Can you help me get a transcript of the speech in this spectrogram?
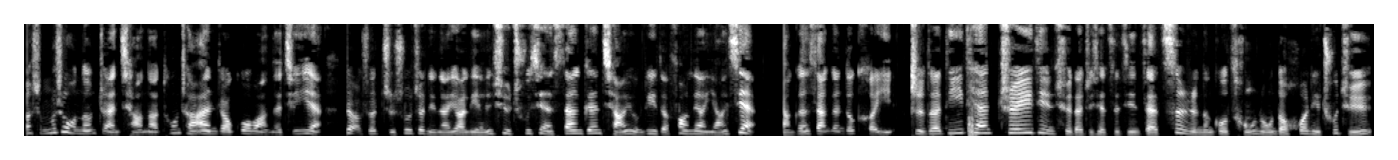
那什么时候能转强呢？通常按照过往的经验，至少说指数这里呢要连续出现三根强有力的放量阳线，两根、三根都可以，使得第一天追进去的这些资金在次日能够从容的获利出局，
